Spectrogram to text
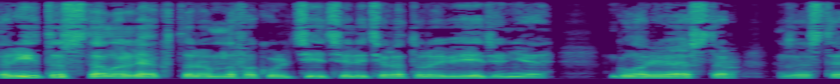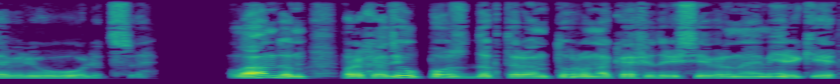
Рита стала лектором на факультете литературоведения. Глорию Эстер заставили уволиться. Лондон проходил постдокторантуру на кафедре Северной Америки,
